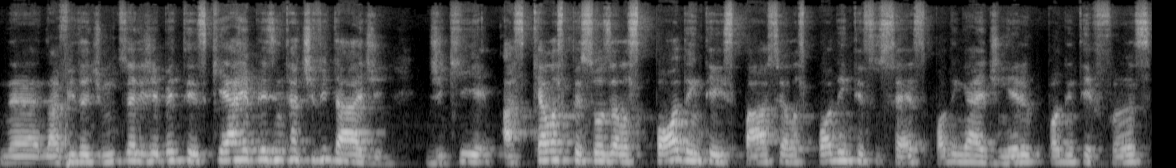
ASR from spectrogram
né na vida de muitos LGBTs, que é a representatividade de que aquelas pessoas elas podem ter espaço, elas podem ter sucesso, podem ganhar dinheiro, podem ter fãs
